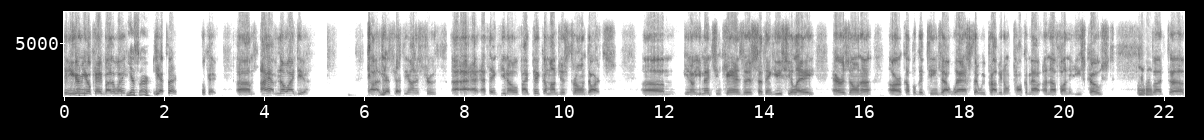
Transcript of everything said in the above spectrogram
Can you hear me okay, by the way? Yes, sir. Yes, sir. Okay. Um, I have no idea. Uh, that's Yes, just the honest truth. I, I, I think, you know, if I pick them, I'm just throwing darts. Um, you know, you mentioned Kansas. I think UCLA, Arizona are a couple good teams out west that we probably don't talk about enough on the East Coast. Mhm. But um,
